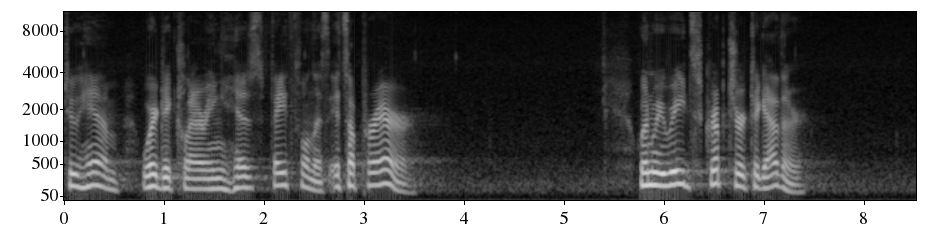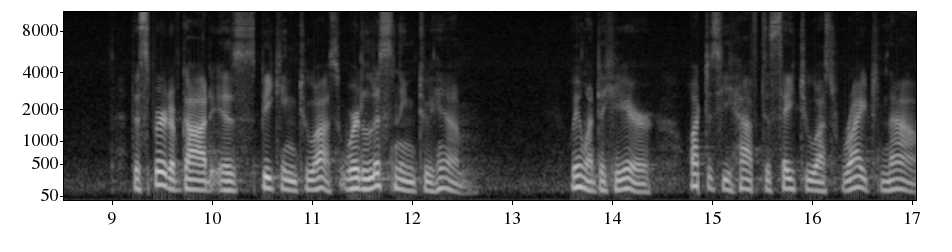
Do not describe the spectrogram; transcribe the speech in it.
to Him. We're declaring His faithfulness. It's a prayer. When we read Scripture together, The Spirit of God is speaking to us. We're listening to Him. We want to hear what does He have to say to us right now.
